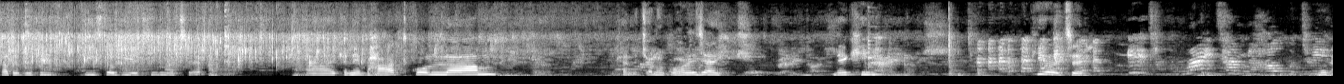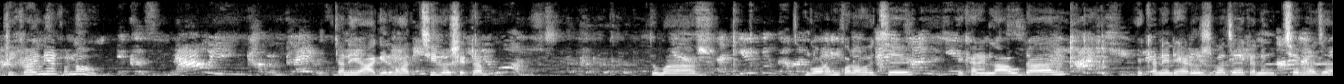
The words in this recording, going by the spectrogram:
তাতে দুটি পিসও দিয়েছি মাছের এখানে ভাত করলাম। এখানে চলো ঘরে যাই। দেখি কি হয়েছে? মুখ ঠিক হয়নি এখনও? এখানে আগের ভাত ছিল, সেটা তোমার গরম করা হয়েছে। এখানে লাউ ডাল, এখানে ঢেঁড়স ভাজা, এখানে উচ্ছে ভাজা.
